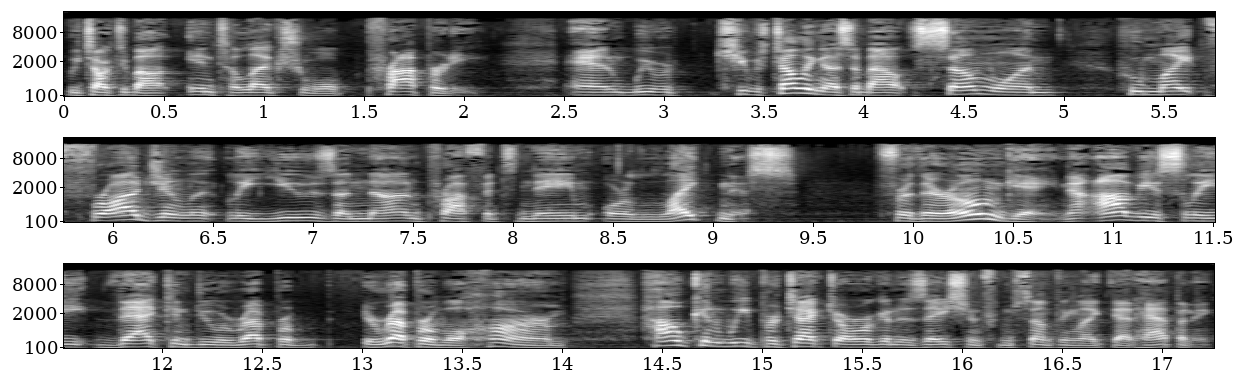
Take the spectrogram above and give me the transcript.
We talked about intellectual property. And we were she was telling us about someone who might fraudulently use a nonprofit's name or likeness for their own gain. Now, obviously, that can do irrepar- irreparable harm. How can we protect our organization from something like that happening?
